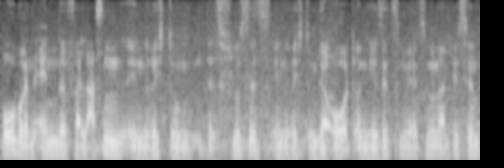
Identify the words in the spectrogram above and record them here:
oberen Ende verlassen in Richtung des Flusses, in Richtung der Haute. Und hier sitzen wir jetzt nun ein bisschen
